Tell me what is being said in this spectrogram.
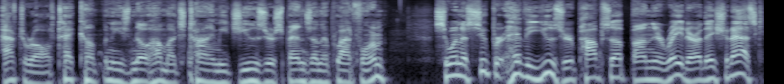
After all, tech companies know how much time each user spends on their platform. So when a super heavy user pops up on their radar, they should ask,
